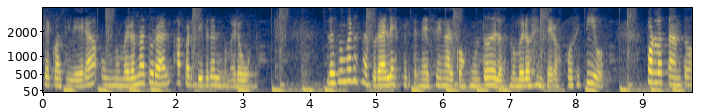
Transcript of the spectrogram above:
Se considera un número natural a partir del número 1. Los números naturales pertenecen al conjunto de los números enteros positivos, por lo tanto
